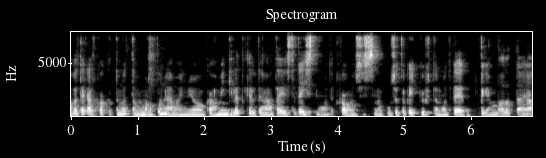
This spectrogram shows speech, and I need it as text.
aga tegelikult kui hakata mõtlema, jumala põnev on ju ka mingil hetkel teha täiesti teistmoodi, et kaua siis nagu seda kõike ühtemoodi teed, et pigem vaadata ja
